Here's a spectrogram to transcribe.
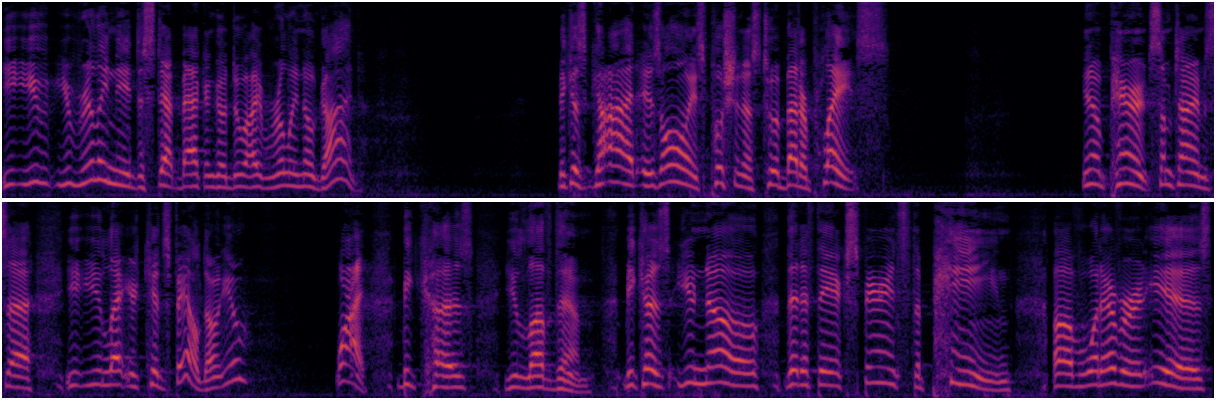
you, you, you really need to step back and go, Do I really know God? Because God is always pushing us to a better place. You know, parents, sometimes uh, you, you let your kids fail, don't you? Why? Because you love them. Because you know that if they experience the pain of whatever it is,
